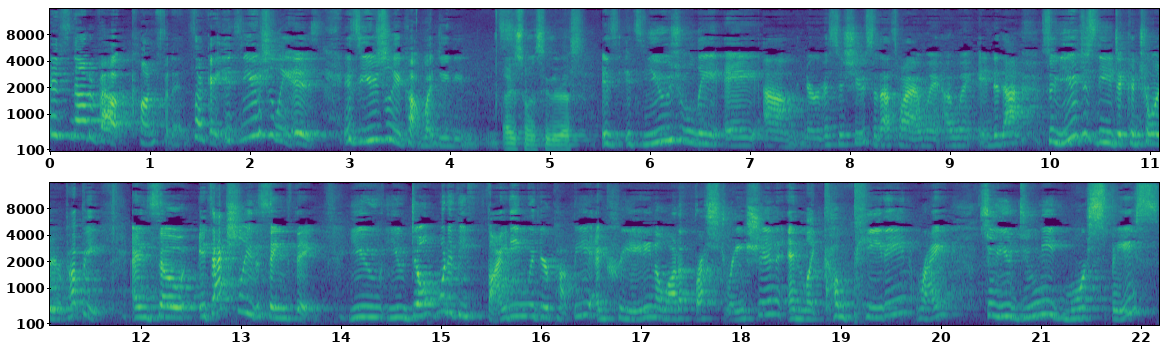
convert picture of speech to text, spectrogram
it's not about confidence. Okay, it usually is. It's usually a what do you need? I just want to see the rest. It's, it's usually a um, nervous issue, so that's why I went I went into that. So you just need to control your puppy, and so it's actually the same thing. You you don't want to be fighting with your puppy and creating a lot of frustration and like competing, right? So you do need more space,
